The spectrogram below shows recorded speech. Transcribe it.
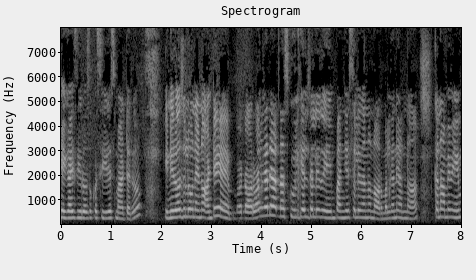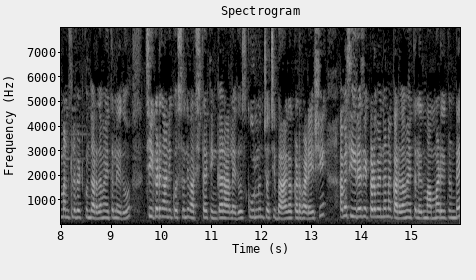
హే గైస్ ఈరోజు ఒక సీరియస్ మ్యాటర్ ఇన్ని రోజులు నేను అంటే నార్మల్గానే అన్న స్కూల్కి వెళ్తలేదు ఏం పని చేస్తలేదు అన్న నార్మల్గానే అన్నా కానీ ఆమె ఏం మనసులో పెట్టుకుంది అర్థమవుతలేదు చీకటి కానికి వస్తుంది వర్షిత అయితే ఇంకా రాలేదు. స్కూల్ నుంచి వచ్చి బ్యాగ్ అక్కడ పడేసి ఆమె సీరియస్ ఎక్కడ పోయిందో నాకు అర్థమవుతలేదు మా అమ్మ అడుగుతుంటే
